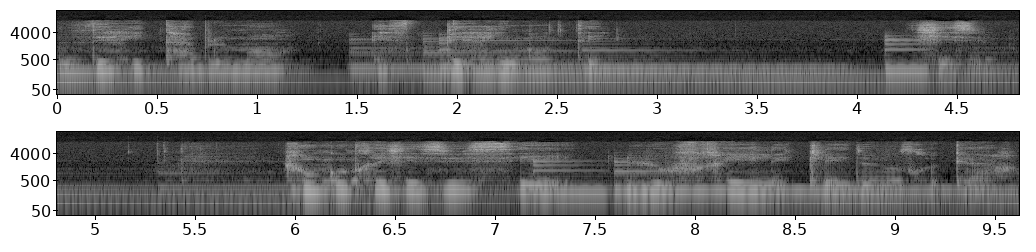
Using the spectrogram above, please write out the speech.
véritablement expérimenter Jésus. Rencontrer Jésus, c'est lui offrir les clés de notre cœur.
